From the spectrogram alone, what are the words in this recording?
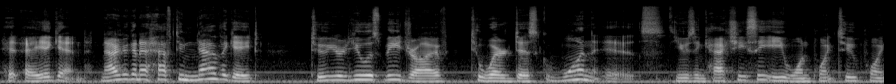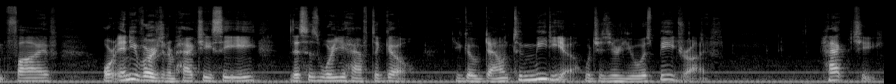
Hit A again. Now you're going to have to navigate to your USB drive to where disk 1 is. Using Hakchi CE 1.2.5 or any version of Hakchi CE, this is where you have to go. You go down to Media, which is your USB drive. Hakchi,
